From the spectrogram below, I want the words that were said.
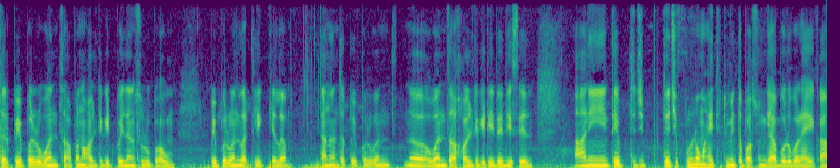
तर पेपर वनचं आपण हॉल तिकीट पहिल्यांदा सुरू पाहू. पेपर वनला क्लिक केलं. त्यानंतर पेपर वन वनचा हॉल तिकीट इथे दिसेल. आणि ते त्याची त्याची पूर्ण माहिती तुम्ही तपासून घ्या बरोबर आहे का?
